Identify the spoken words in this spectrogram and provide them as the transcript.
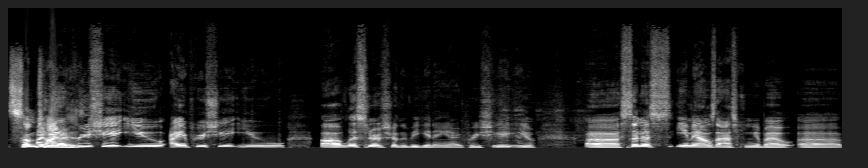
Sometime I mean, I appreciate you. I appreciate you, uh, listeners from the beginning. I appreciate you. Uh, send us emails asking about uh,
